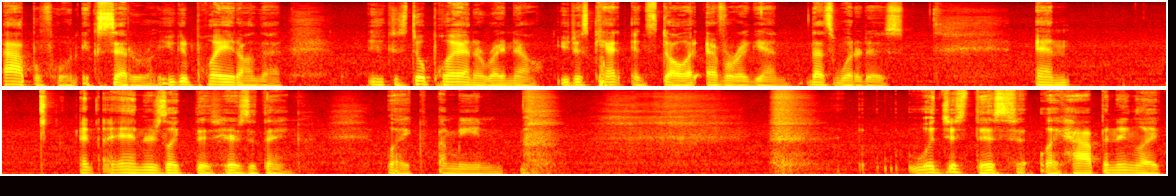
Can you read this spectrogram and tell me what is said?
Apple phone, etc. You can play it on that. You can still play on it right now. You just can't install it ever again. That's what it is. And and and there's like this. Here's the thing. Like I mean. with just this like happening like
